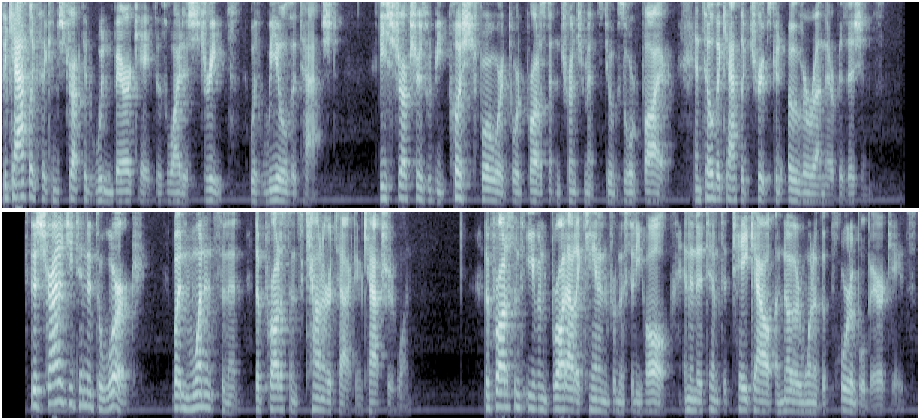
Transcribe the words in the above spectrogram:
The Catholics had constructed wooden barricades as wide as streets, with wheels attached. These structures would be pushed forward toward Protestant entrenchments to absorb fire until the Catholic troops could overrun their positions. This strategy tended to work, but in one incident, the Protestants counterattacked and captured one. The Protestants even brought out a cannon from the city hall in an attempt to take out another one of the portable barricades.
